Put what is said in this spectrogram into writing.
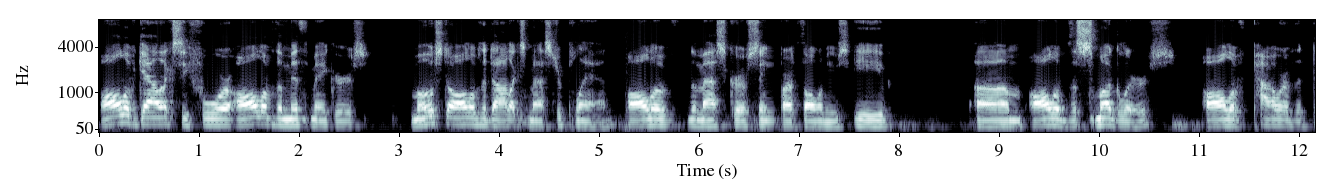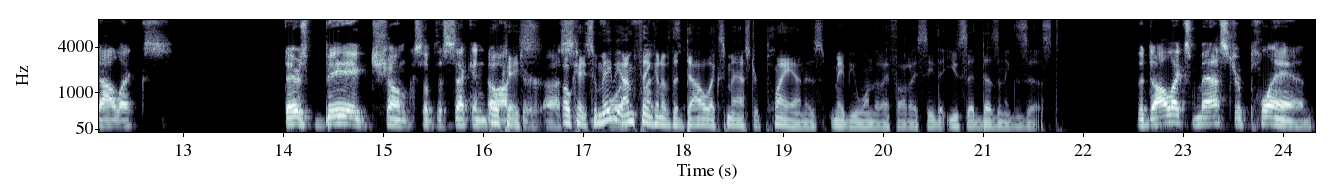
all of Galaxy 4, all of the Mythmakers, most all of the Daleks' Master Plan, all of the Massacre of St. Bartholomew's Eve, um, all of the Smugglers, all of Power of the Daleks. There's big chunks of the second Okay, Doctor. uh, okay, so maybe I'm thinking of the Daleks Master Plan as maybe one that I thought I see that you said doesn't exist. the Daleks Master Plan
